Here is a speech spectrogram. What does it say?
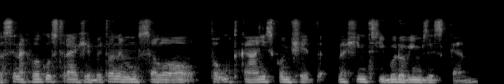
Asi na chvilku strach, že by to nemuselo to utkání skončit naším tříbodovým ziskem.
